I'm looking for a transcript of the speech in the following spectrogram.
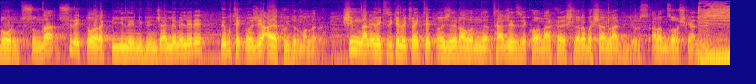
doğrultusunda sürekli olarak bilgilerini güncellemeleri ve bu teknolojiye ayak uydurmaları. Şimdiden elektrik elektronik teknolojileri alanını tercih edecek olan arkadaşlara başarılar diliyoruz. Aramıza hoş geldiniz.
